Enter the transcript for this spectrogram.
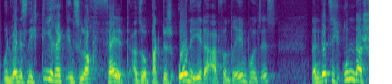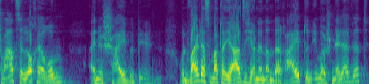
und wenn es nicht direkt ins Loch fällt, also praktisch ohne jede Art von Drehimpuls ist, dann wird sich um das schwarze Loch herum eine Scheibe bilden. Und weil das Material sich aneinander reibt und immer schneller wird,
